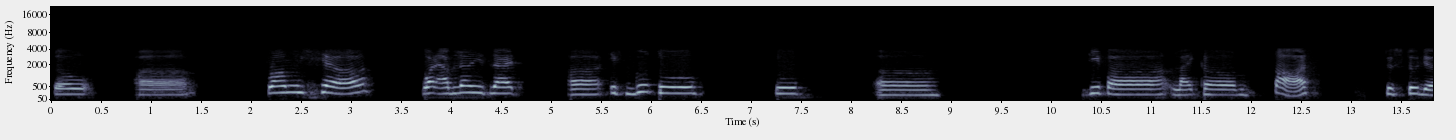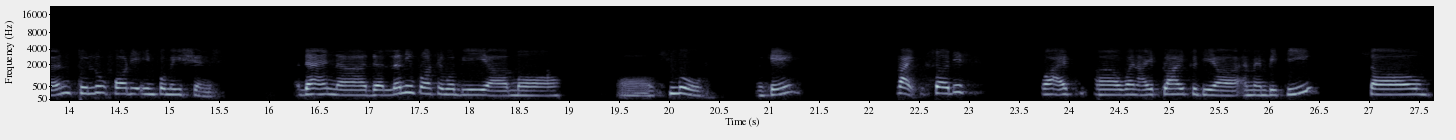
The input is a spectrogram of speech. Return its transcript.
so uh, from here, what I've learned is that uh, it's good to to uh, give a like a task to students to look for the information. Then uh, the learning process will be uh, more uh, smooth. Okay, right. So this what I uh, when I apply to the uh, MMBT. So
